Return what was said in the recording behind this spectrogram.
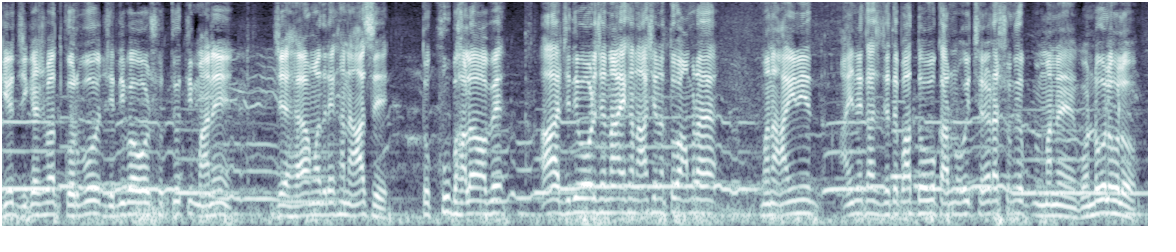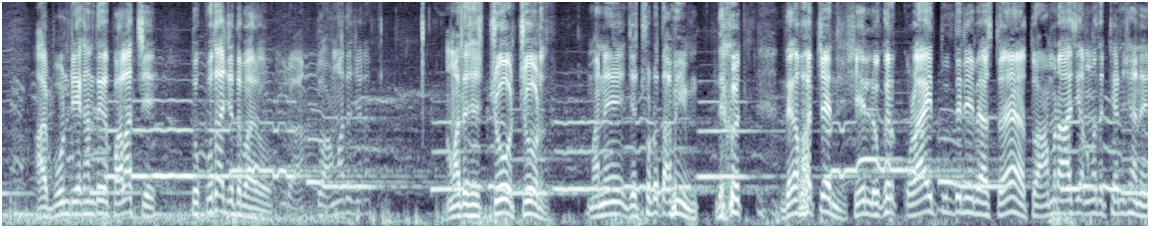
গিয়ে জিজ্ঞাসাবাদ করব, যদি বা সত্যি সত্যি মানে যে হ্যাঁ আমাদের এখানে আসে তো খুব ভালো হবে। আর যদি বা বলছে না, এখানে আসে না, তো আমরা মানে আইনে, আইনের কাছে যেতে বাধ্য হব, কারণ ওই ছেলেটার সঙ্গে মানে গন্ডগোল হলো, আর বোনটি এখান থেকে পালাচ্ছে, তো কোথায় যেতে পারব? তো আমাদের যেটা আমাদের সে চোর চোর। মানে যে ছোট তামিম দেখো দেখা পাচ্ছেন সে লোকের কড়াই তুলতে নিয়ে ব্যস্ত হ্যাঁ? তো আমরা আছি আমাদের টেনশনে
